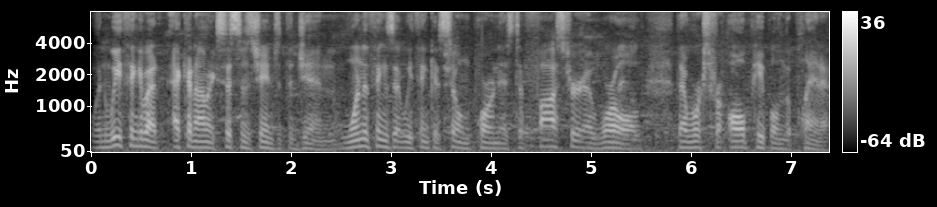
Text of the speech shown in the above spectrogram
When we think about economic systems change at the GIIN, one of the things that we think is so important is to foster a world that works for all people on the planet.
